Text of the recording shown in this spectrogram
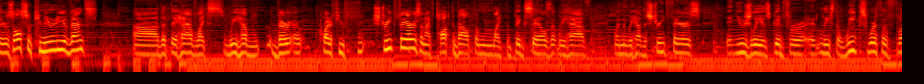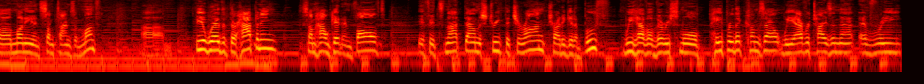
there's also community events uh, that they have, like we have very uh, quite a few street fairs, and I've talked about them, like the big sales that we have when we have the street fairs. It usually is good for at least a week's worth of uh, money and sometimes a month. Um, be aware that they're happening, somehow get involved. If it's not down the street that you're on, try to get a booth. We have a very small paper that comes out. We advertise in that every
